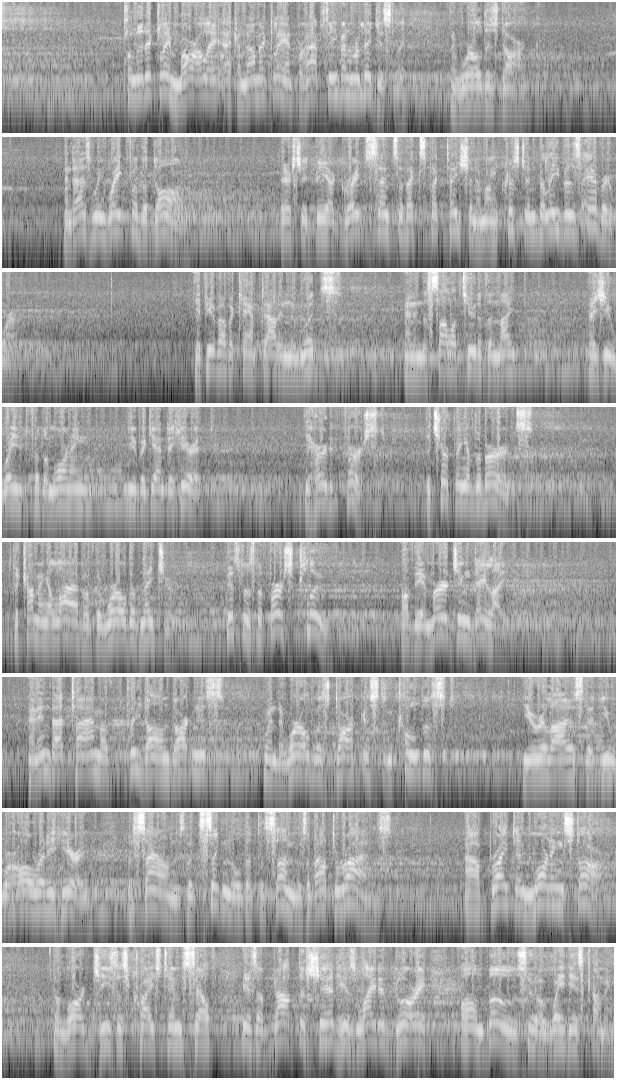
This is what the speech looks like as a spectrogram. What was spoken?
Politically, morally, economically, and perhaps even religiously, the world is dark. And as we wait for the dawn, there should be a great sense of expectation among Christian believers everywhere. If you've ever camped out in the woods and in the solitude of the night, as you waited for the morning, you began to hear it. You heard it first, the chirping of the birds, the coming alive of the world of nature. This was the first clue of the emerging daylight and in that time of pre-dawn darkness, when the world was darkest and coldest, you realized that you were already hearing the sounds that signaled that the sun was about to rise. Our bright and morning star, the Lord Jesus Christ himself, is about to shed his light of glory on those who await his coming.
